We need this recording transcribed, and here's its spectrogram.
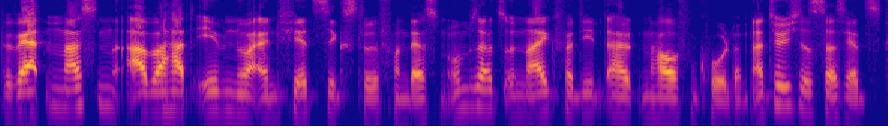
bewerten lassen, aber hat eben nur ein Vierzigstel von dessen Umsatz und Nike verdient halt einen Haufen Kohle. Natürlich ist das jetzt,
